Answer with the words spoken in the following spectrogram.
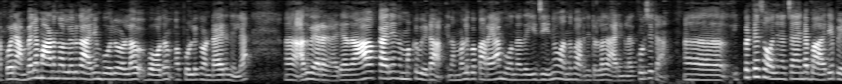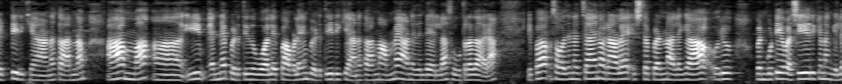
അപ്പോൾ ഒരു അമ്പലമാണെന്നുള്ളൊരു കാര്യം പോലുമുള്ള ബോധം പുള്ളിക്ക് ഉണ്ടായിരുന്നില്ല. അത് വേറെ കാര്യം. അത് ആ കാര്യം നമുക്ക് വിടാം. നമ്മളിപ്പോൾ പറയാൻ പോകുന്നത് ഈ ജിനു വന്ന് പറഞ്ഞിട്ടുള്ള കാര്യങ്ങളെ കുറിച്ചിട്ടാണ്. ഇപ്പോഴത്തെ സോജനച്ചാന്റെ ഭാര്യ പെട്ടിരിക്കുകയാണ്. കാരണം ആ അമ്മ ഈ എന്നെ പെടുത്തിയതുപോലെ ഇപ്പോൾ അവളെയും പെടുത്തിയിരിക്കുകയാണ്. കാരണം അമ്മയാണ് ഇതിന്റെ എല്ലാ സൂത്രധാര. ഇപ്പം സോജനച്ചായൻ ഒരാളെ ഇഷ്ടപ്പെടണം അല്ലെങ്കിൽ ആ ഒരു പെൺകുട്ടിയെ വശീകരിക്കണമെങ്കിൽ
